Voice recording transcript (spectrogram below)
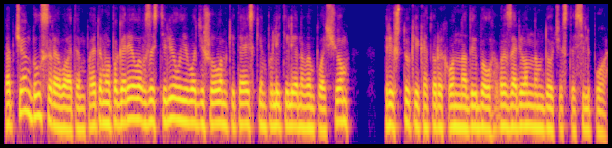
Топчан был сыроватым, поэтому Погорелов застелил его дешевым китайским полиэтиленовым плащом, три штуки которых он надыбал в разоренном дочисто сельпо.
